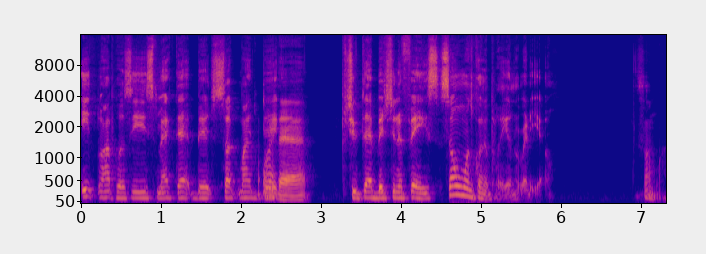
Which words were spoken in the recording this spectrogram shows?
eat my pussy, smack that bitch, suck my dick, that shoot that bitch in the face, someone's gonna play on the radio. someone.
